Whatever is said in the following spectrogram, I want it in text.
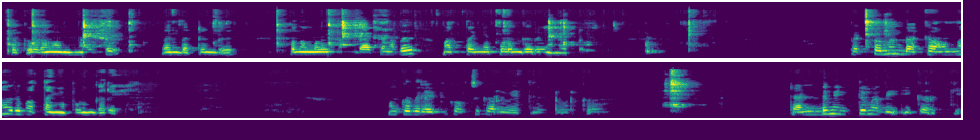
ഇതൊക്കെ ഇവിടെ നന്നായിട്ട് വെന്തിട്ടുണ്ട്. അപ്പൊ നമ്മൾ ഉണ്ടാക്കുന്നത് മത്തങ്ങ പുളിങ്കറിയാണ് കേട്ടോ. പെട്ടെന്ന് ഉണ്ടാക്കാവുന്ന ഒരു മത്തങ്ങ പുളിങ്കറി നമുക്കിതിലേക്ക് കുറച്ച് കറിവേപ്പില ഇട്ട് കൊടുക്കുക രണ്ട് മിനിറ്റ് മതി ഈ കറിക്ക്.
